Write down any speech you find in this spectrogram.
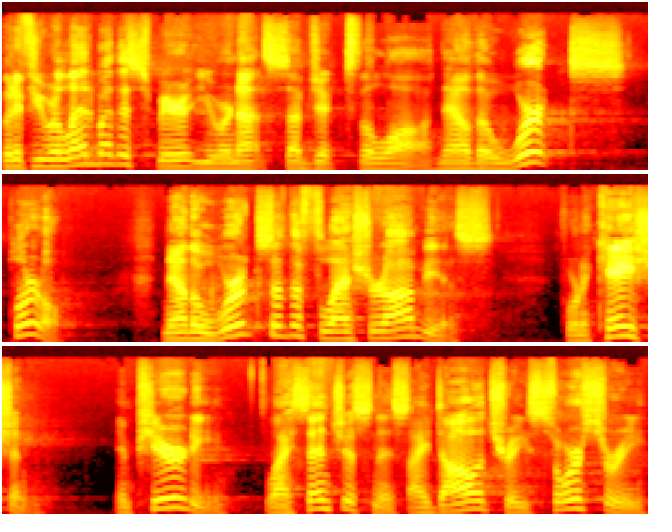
But if you were led by the Spirit, you were not subject to the law. Now, the works, plural, now, the works of the flesh are obvious fornication, impurity, licentiousness, idolatry, sorcery,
